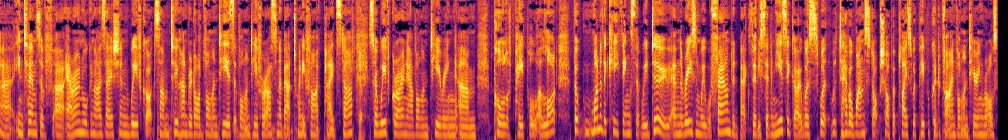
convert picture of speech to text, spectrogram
uh, in terms of uh, our own organisation, we've got some 200 odd volunteers that volunteer for us and about 25 paid staff. Yep. So we've grown our volunteering um, pool of people a lot. But one of the key things that we do, and the reason we were founded back 37 years ago, was, was to have a one-stop shop, a place where people could find volunteering roles.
